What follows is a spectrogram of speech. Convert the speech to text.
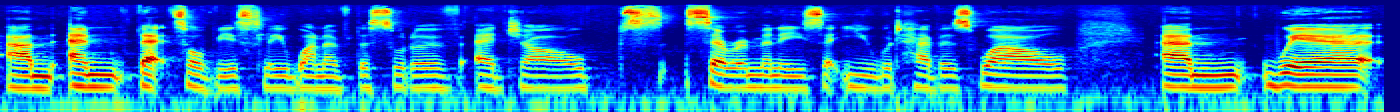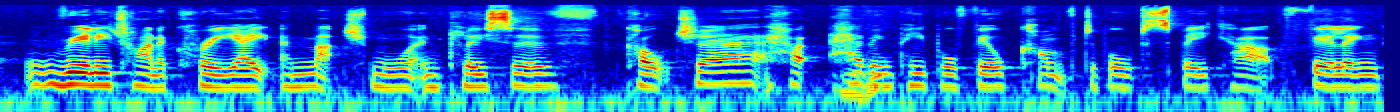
Um, and that's obviously one of the sort of agile ceremonies that you would have as well. Um, we're really trying to create a much more inclusive culture, ha- mm-hmm. having people feel comfortable to speak up, feeling,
